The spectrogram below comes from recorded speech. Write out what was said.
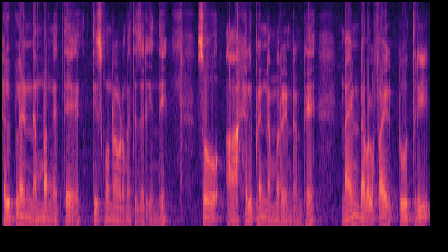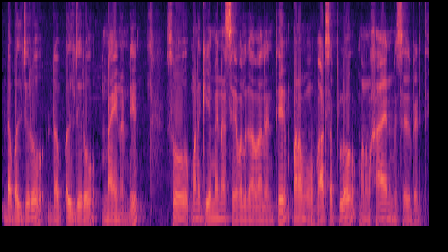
హెల్ప్ లైన్ నెంబర్ని అయితే తీసుకొని రావడం అయితే జరిగింది. సో ఆ హెల్ప్ లైన్ నెంబర్ ఏంటంటే nine double five two three double zero double zero nine అండి. సో మనకి ఏమైనా సేవలు కావాలంటే మనము వాట్సాప్లో మనం హాయ్ అని మెసేజ్ పెడితే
